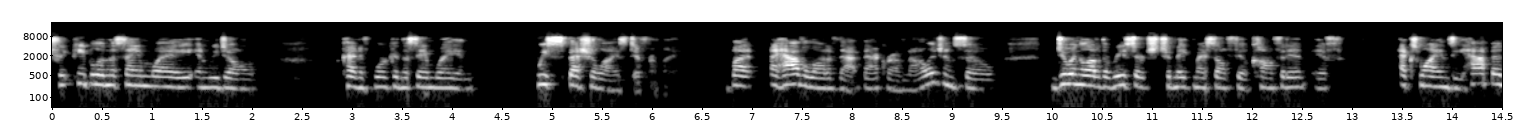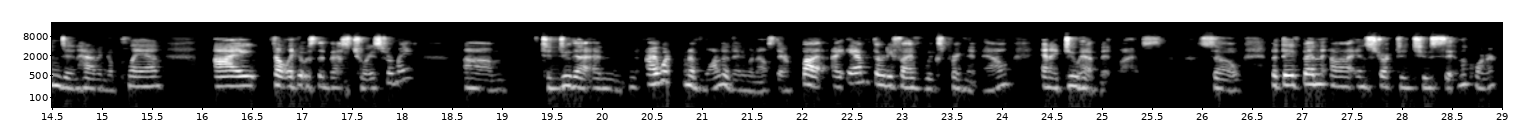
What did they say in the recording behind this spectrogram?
treat people in the same way, and we don't kind of work in the same way and we specialize differently. But I have a lot of that background knowledge. And so doing a lot of the research to make myself feel confident if X, Y, and Z happened and having a plan, I felt like it was the best choice for me um, to do that. And I wouldn't have wanted anyone else there. But I am 35 weeks pregnant now, and I do have midwives. So, but they've been uh, instructed to sit in the corner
